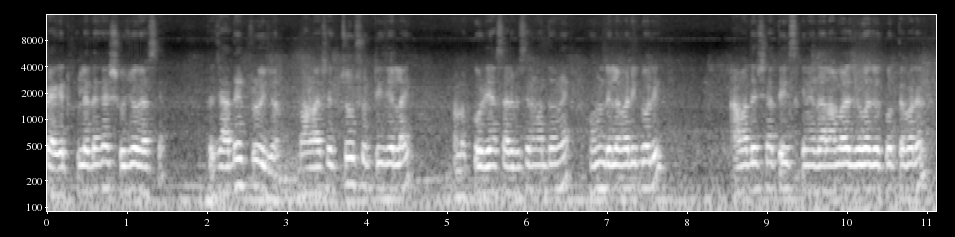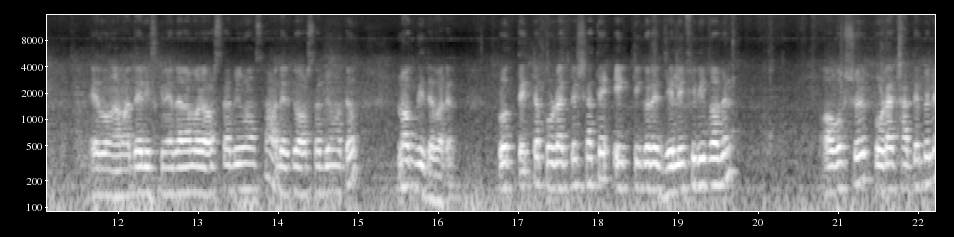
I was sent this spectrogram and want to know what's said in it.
প্যাকেট খুলে দেখার সুযোগ আছে। তো যাদের প্রয়োজন, বাংলাদেশের চৌষট্টি জেলায় আমরা কোরিয়ার সার্ভিসের মাধ্যমে হোম ডেলিভারি করি। আমাদের সাথে স্ক্রিনে দেওয়া নাম্বারে যোগাযোগ করতে পারেন এবং আমাদের স্ক্রিনে দেওয়া নাম্বারে হোয়াটসঅ্যাপ বিম আছে, আমাদেরকে হোয়াটসঅ্যাপ বিমতেও নক দিতে পারেন। প্রত্যেকটা প্রোডাক্টের সাথে একটি করে জেলি ফ্রি পাবেন। অবশ্যই প্রোডাক্ট হাতে পেলে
